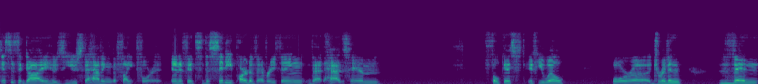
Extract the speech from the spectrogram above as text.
this is a guy who's used to having the fight for it. And if it's the city part of everything that has him focused, if you will, or uh, driven, then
